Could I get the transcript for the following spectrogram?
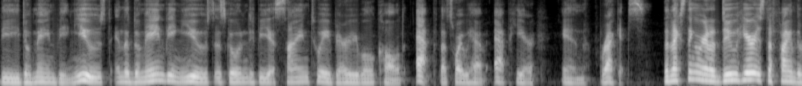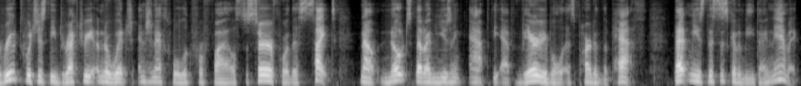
the domain being used, and the domain being used is going to be assigned to a variable called app. That's why we have app here in brackets. The next thing we're going to do here is define the root, which is the directory under which Nginx will look for files to serve for this site. Now, note that I'm using app, the app variable, as part of the path. That means this is going to be dynamic.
